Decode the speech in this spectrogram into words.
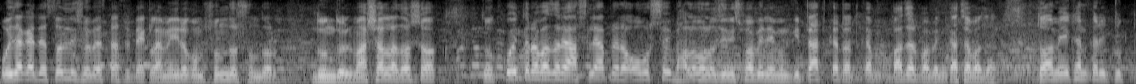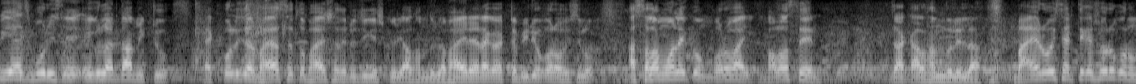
ওই জায়গায় চল্লিশও ব্যস্ত আছে দেখলাম এইরকম সুন্দর সুন্দর দুন্দুল। মার্শাল্লাহ দর্শক। তো কৈতরা বাজারে আসলে আপনারা অবশ্যই ভালো ভালো জিনিস পাবেন এবং কি টাটকা টাটকা বাজার পাবেন কাঁচা বাজার। তো আমি এখানকার একটু পেঁয়াজ মরিচ এ- এগুলার দাম একটু এক কলিজার ভাই আছে তো ভাইয়ের সাথে একটু জিজ্ঞেস করি আলহামদুলিল্লাহ। ভাইয়ের এর আগে একটা ভিডিও করা হয়েছিল। আসসালামু আলাইকুম বড় ভাই ভালো আছেন? যাক, আলহামদুলিল্লাহ। ভাইয়ের ওই সাইড থেকে শুরু করুন,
